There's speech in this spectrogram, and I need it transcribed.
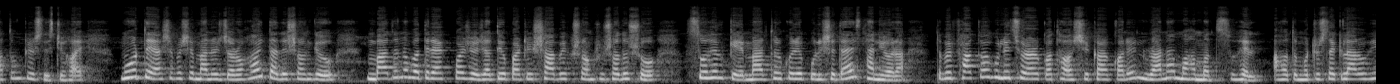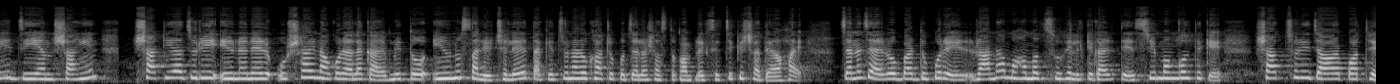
আতঙ্কের সৃষ্টি হয়। মুহূর্তে আশেপাশে মানুষ জড়ো হয়, তাদের সঙ্গেও বাদানুবাদের এক পর্যায়ে জাতীয় পার্টির সাবেক সংসদ সদস্য সোহেলকে মারধর করে পুলিশে দেয় স্থানীয়রা। তবে ফাঁকা গুলি ছোড়ার কথা অস্বীকার করেন রানা মোহাম্মদ সোহেল। আহত মোটরসাইকেল আরোহী জি এম শাহিন সাটিয়াজুরি ইউনিয়নের উষাইনগর এলাকায় মৃত ইউনুস আলীর ছেলে তাকে চুনারুঘাট উপজেলা স্বাস্থ্য কমপ্লেক্সে চিকিৎসা দেওয়া হয়। জানা যায়, রোববার দুপুরে রানা মোহাম্মদ সুহেল একটি গাড়িতে শ্রীমঙ্গল থেকে সাতছড়ি যাওয়ার পথে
